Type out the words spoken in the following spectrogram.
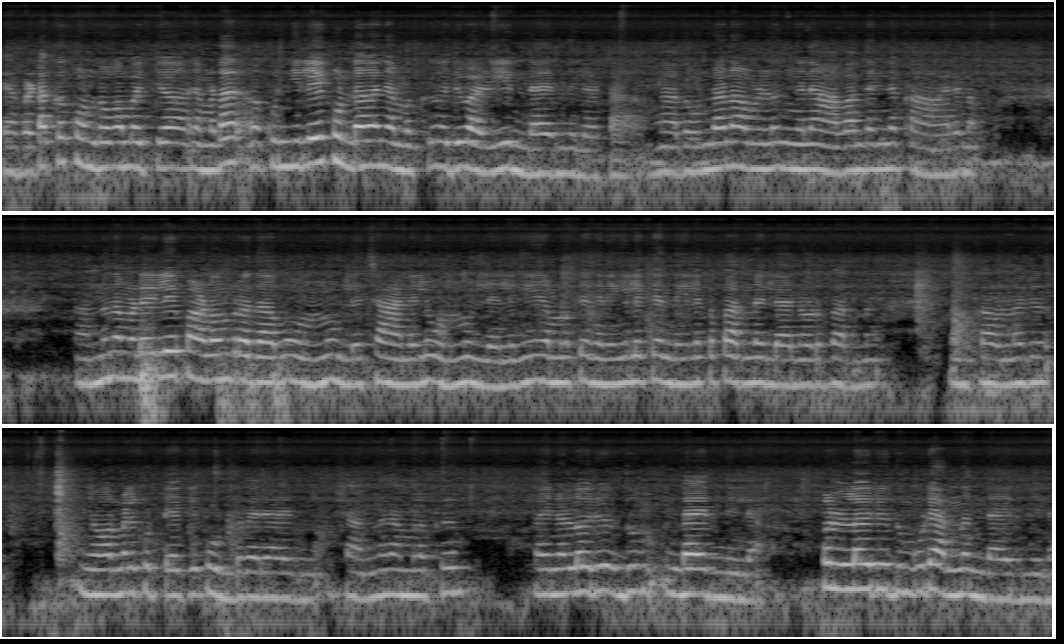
എവിടൊക്കെ കൊണ്ടുപോകാൻ പറ്റുക? നമ്മുടെ കുഞ്ഞിലേ കൊണ്ടുപോകാൻ നമുക്ക് ഒരു വഴി ഉണ്ടായിരുന്നില്ല കേട്ടോ. അതുകൊണ്ടാണ് അവൾ ഇങ്ങനെ ആവാൻ തന്നെ കാരണം. അന്ന് നമ്മുടെ കയ്യിൽ പണവും പ്രതാപവും ഒന്നുമില്ല ചാനലും ഒന്നുമില്ല. അല്ലെങ്കിൽ നമ്മൾക്ക് എങ്ങനെയെങ്കിലുമൊക്കെ എന്തെങ്കിലുമൊക്കെ പറഞ്ഞ് എല്ലാവരോടും പറഞ്ഞ് നമുക്ക് അവളൊരു നോർമൽ കുട്ടിയാക്കി കൊണ്ടുവരാമായിരുന്നു. പക്ഷെ അന്ന് നമ്മൾക്ക് അതിനുള്ള ഒരു ഇതും ഉണ്ടായിരുന്നില്ല. ഇപ്പോൾ ഉള്ള ഒരു ഇതും കൂടി അന്ന് ഉണ്ടായിരുന്നില്ല.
